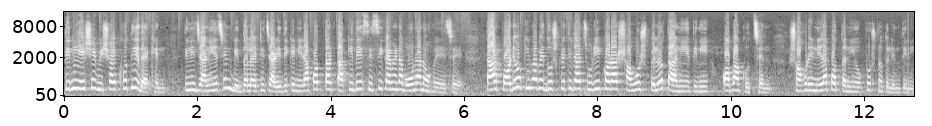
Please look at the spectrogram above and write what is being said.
তিনি এসে বিষয় খতিয়ে দেখেন। তিনি জানিয়েছেন, বিদ্যালয়টি চারিদিকে নিরাপত্তার তাকিদে সিসি ক্যামেরা বোড়ানো হয়েছে। তারপরেও কীভাবে দুষ্কৃতীরা চুরি করার সাহস পেল তা নিয়ে তিনি অবাক হচ্ছেন। শহরের নিরাপত্তা নিয়েও প্রশ্ন তোলেন তিনি।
